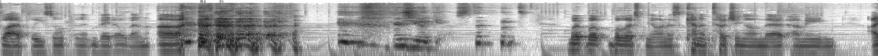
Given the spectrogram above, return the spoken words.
Vlad, please don't invade Alabama. Uh, Here's you a ghost. but but but let's be honest. Kind of touching on that. I mean, I,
